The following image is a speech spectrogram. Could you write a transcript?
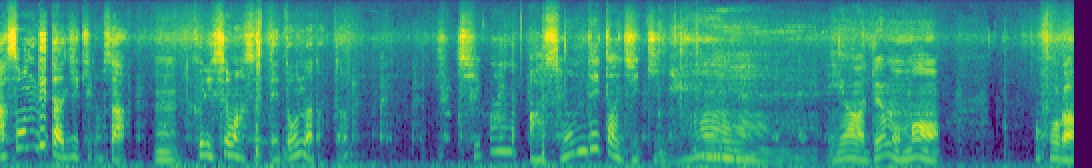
遊んでた時期のさうんクリスマスってどんなだった？一番遊んでた時期ね、いやでもまあほら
